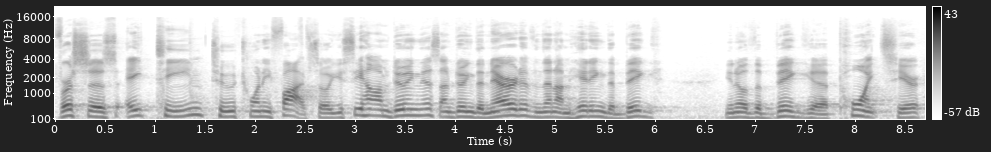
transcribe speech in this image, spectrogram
verses 18 to 25. So you see how I'm doing this? I'm doing the narrative and then I'm hitting the big, you know, the big uh, points here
